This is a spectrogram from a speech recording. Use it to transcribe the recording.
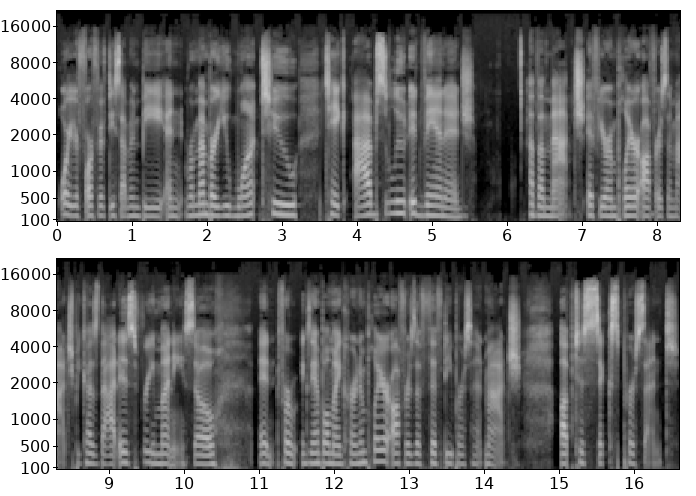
or your 457b. And remember, you want to take absolute advantage of a match if your employer offers a match because that is free money. So, for example, my current employer offers a 50% match up to 6%,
